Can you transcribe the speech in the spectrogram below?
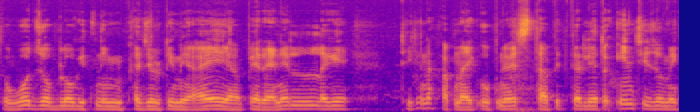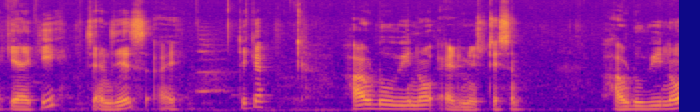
तो वो जो लोग इतनी मेजोरिटी में आए, यहाँ पे रहने लगे। ठीक है ना? अपना एक उपनिवेश स्थापित कर लिया। तो इन चीज़ों में क्या है कि चेंजेस आए। ठीक है? How do we know administration how do we know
